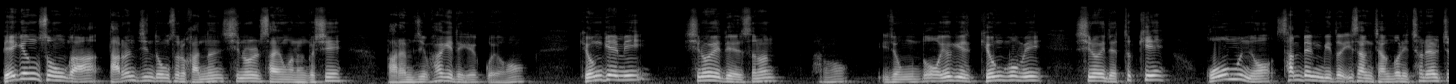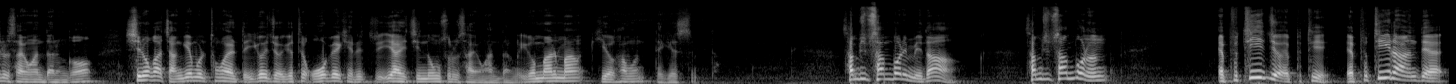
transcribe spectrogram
배경소음과 다른 진동수를 갖는 신호를 사용하는 것이 바람직하게 되겠고요. 경계 및 신호에 대해서는 바로 이 정도 여기 경고 및 신호에 대해 특히 고음은요 300m 이상 장거리 1000Hz를 사용한다는 거 신호가 장애물을 통과할 때 이거죠. 이것은 500Hz 이하의 진동수를 사용한다는 거 이것만만 기억하면 되겠습니다. 33번입니다. 33번은 FT죠, FT. FT라는데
